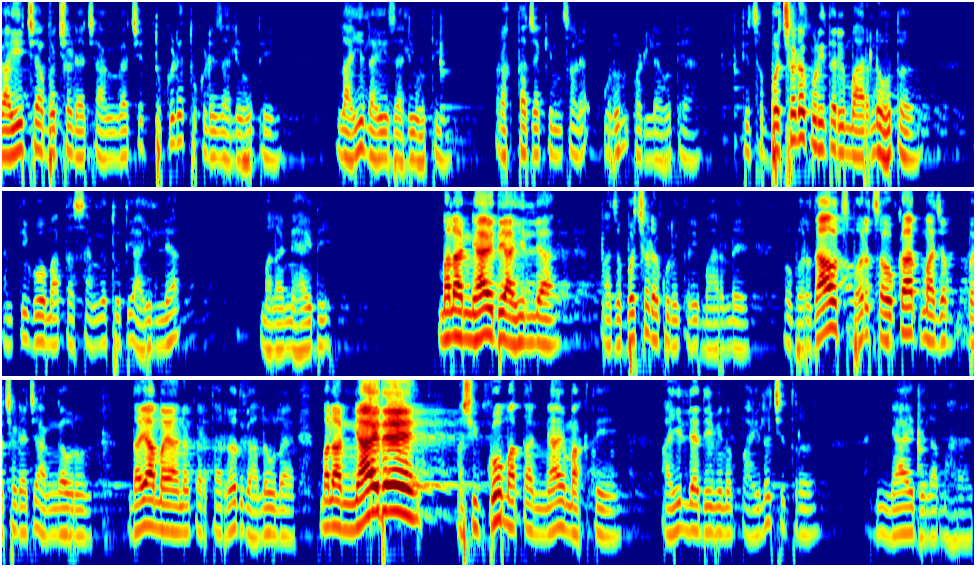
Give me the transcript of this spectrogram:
गायीच्या बछड्याच्या अंगाचे तुकडे तुकडे झाले होते. लाही लाही झाली होती. रक्ताच्या किंचाळ्या उडून पडल्या होत्या. तिचं बछडं कोणीतरी मारलं होतं. आणि ती गोमाता सांगत होती अहिल्या मला न्याय दे. मला न्याय दे अहिल्या. माझं बछडं कोणीतरी मारलंय. अहो, भरधावच भर चौकात माझ्या बछड्याच्या अंगावरून दयामयानं करता रथ घालवलाय. मला न्याय दे अशी गोमाता न्याय मागते. अहिल्या देवीनं पाहिलं चित्र न्याय दिला महाराज.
